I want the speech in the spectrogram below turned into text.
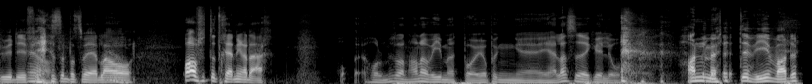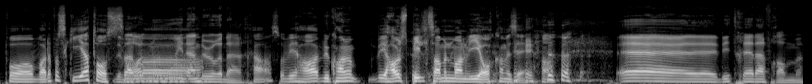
ut i Ja. på Svela, og, og avslutter treninga der. Holmesland han har vi møtt på øyehopping eh, i Hellas, Kviljo. Han møtte vi Var det på, var det på Skiatos? Det var eller? noe i den duren der. Ja, så vi har, vi, kan, vi har jo spilt sammen med han, vi òg, kan vi si. Ja. Eh, de tre der framme.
